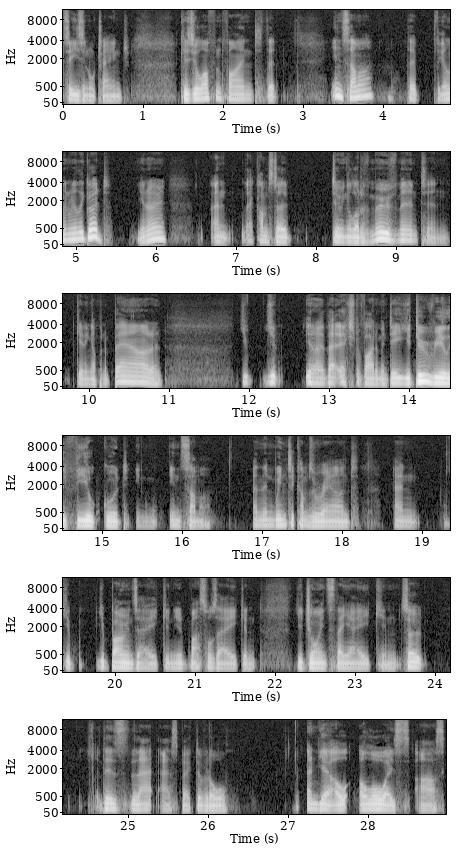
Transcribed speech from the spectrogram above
seasonal change, because you'll often find that in summer they're feeling really good, you know, and that comes to doing a lot of movement and getting up and about, and you you you know that extra vitamin D, you do really feel good in in summer, and then winter comes around, and your your bones ache and your muscles ache and your joints they ache. And so there's that aspect of it all. And yeah I'll I'll always ask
